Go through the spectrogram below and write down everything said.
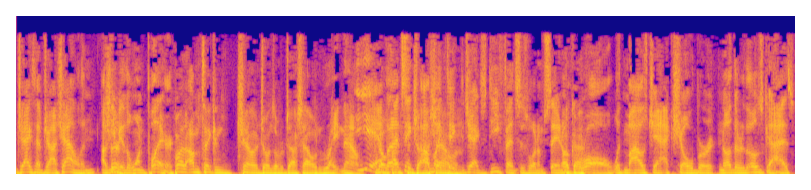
Jags have Josh Allen. I'll Sure. give you the one player. But I'm taking Chandler Jones over Josh Allen right now. Yeah, no but I think to I might Allen. take the Jags defense is what I'm saying Okay. overall with Myles Jack, Schobert, and other those guys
